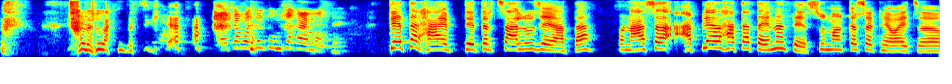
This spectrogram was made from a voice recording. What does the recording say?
थोडं लागतच घ्या. त्याच्याबद्दल तुमचं काय मत आहे? ते तर हाय ते तर चालूच आहे आता. पण असं आपल्या हातात आहे ना ते. सुना कसं ठेवायचं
